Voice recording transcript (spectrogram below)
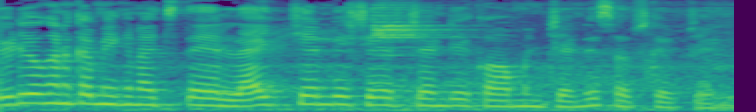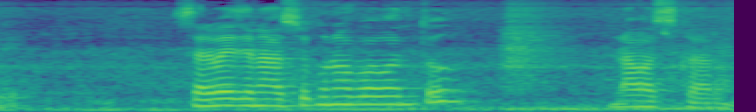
వీడియో కనుక మీకు నచ్చితే లైక్ చేయండి షేర్ చేయండి కామెంట్ చేయండి సబ్స్క్రైబ్ చేయండి. సర్వేజన సుఖనోభవంతు నమస్కారం.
